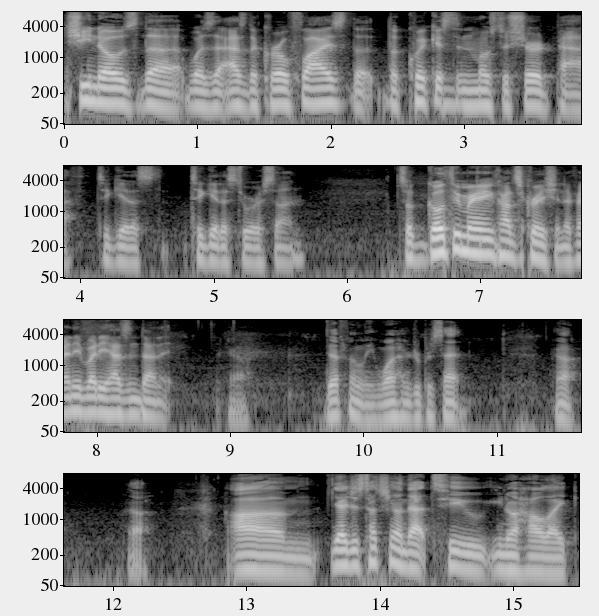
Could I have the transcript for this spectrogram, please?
she knows the was as the crow flies, the the quickest mm-hmm. and most assured path to get us to get us to her son. So go through Marian consecration if anybody hasn't done it. Yeah, definitely. 100% yeah. Yeah. Um yeah just touching on that too you know how like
